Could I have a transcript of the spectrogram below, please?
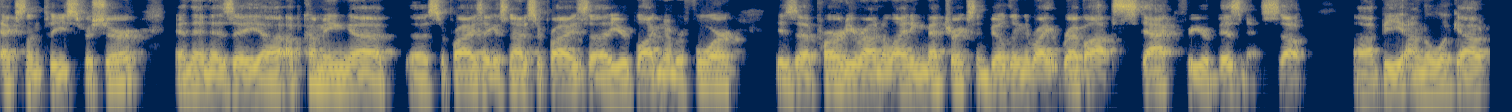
excellent piece for sure. And then, as a uh, upcoming uh, surprise, I guess not a surprise, your blog number four is a priority around aligning metrics and building the right RevOps stack for your business. So, uh, be on the lookout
